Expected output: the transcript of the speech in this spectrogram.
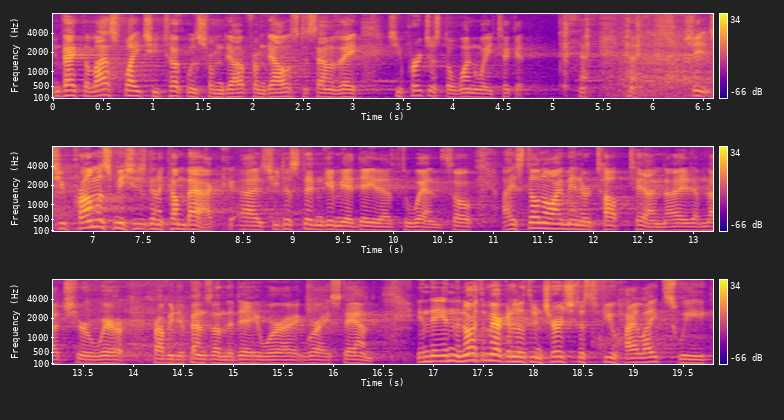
In fact, the last flight she took was from, from Dallas to San Jose. She purchased a one way ticket. she, she promised me she's going to come back. Uh, she just didn't give me a date as to when. So I still know I'm in her top 10. I, am not sure where. Probably depends on the day where I, where I stand. In the, in the North American Lutheran Church, just a few highlights. We,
